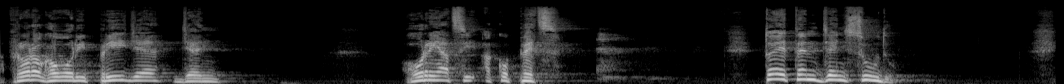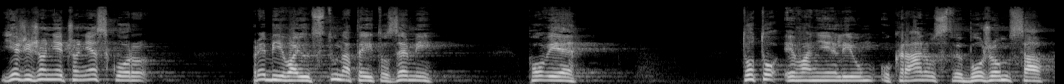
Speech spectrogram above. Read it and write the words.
A prorok hovorí, príde deň horiaci ako pec. To je ten deň súdu. Ježiš o niečo neskôr, prebývajúc tu na tejto zemi, povie, toto evanielium o kráľovstve Božom sa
